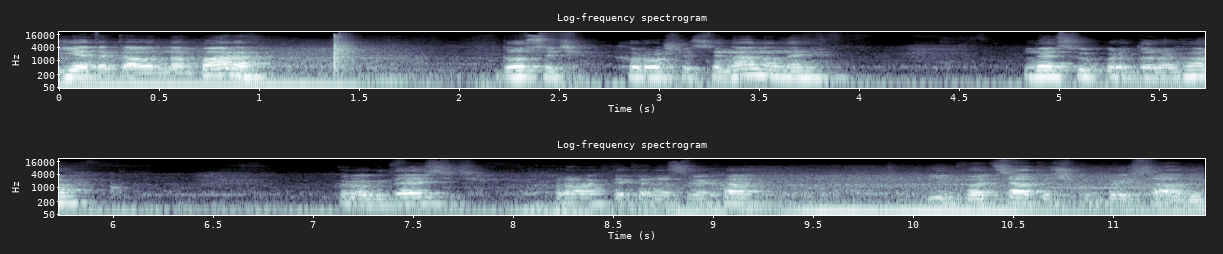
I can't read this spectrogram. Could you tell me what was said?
Є така одна пара. Досить хороша ціна на неї. Не супер дорога. Крок 10, практика на цвяхах і двадцяточку присяду.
